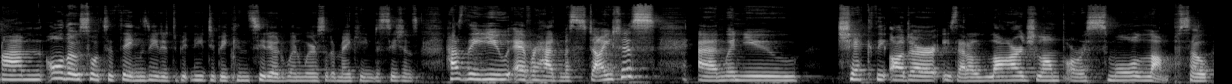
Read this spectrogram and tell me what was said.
Um, all those sorts of things needed to be, need to be considered when we're sort of making decisions. Has the ewe ever had mastitis? And when you check the udder is that a large lump or a small lump? So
